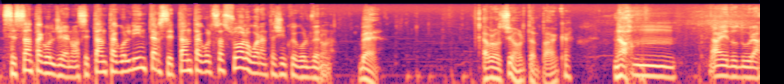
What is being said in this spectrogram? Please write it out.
60 col Genoa, 70 con l'Inter, 70 col Sassuolo, 45 col Verona. Bene. La promozione volta in panca? No. Mm, la vedo dura.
